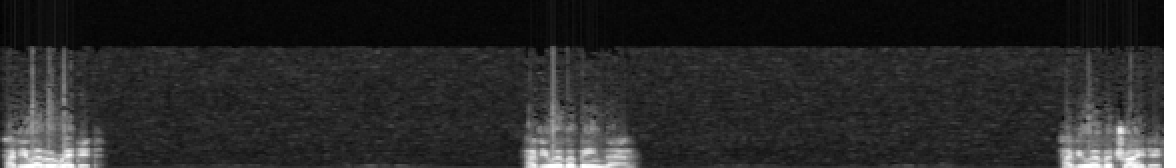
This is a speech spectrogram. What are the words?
Have you ever read it? Have you ever been there? Have you ever tried it?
